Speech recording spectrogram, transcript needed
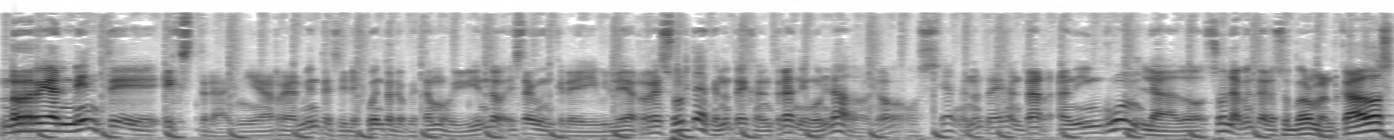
realmente extraña. Realmente, si les cuento lo que estamos viviendo, es algo increíble. Resulta que no te dejan entrar a ningún lado, ¿no? O sea, que no te dejan entrar a ningún lado, solamente a los supermercados.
